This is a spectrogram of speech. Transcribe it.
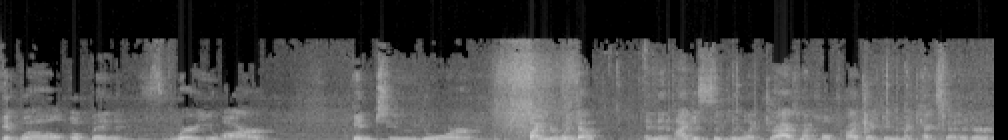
it will open where you are into your Finder window. And then I just simply like drag my whole project into my text editor.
